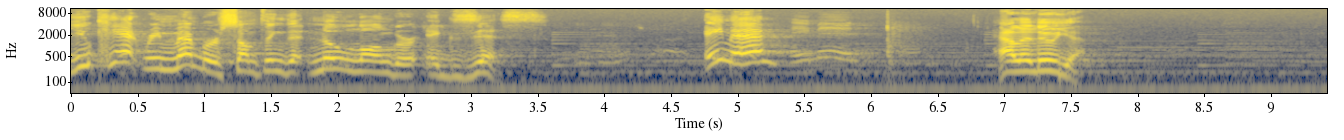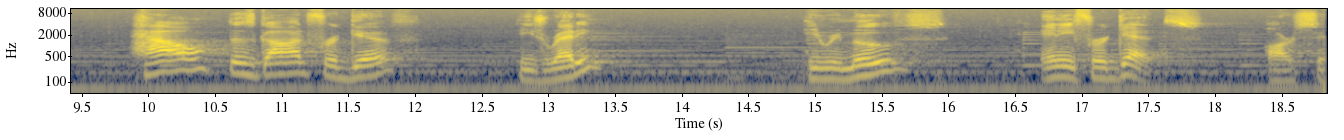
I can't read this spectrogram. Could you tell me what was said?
You can't remember something that no longer exists. Mm-hmm. Amen. Amen. Hallelujah. How does God forgive? He's ready, He removes, and He forgets our sin.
